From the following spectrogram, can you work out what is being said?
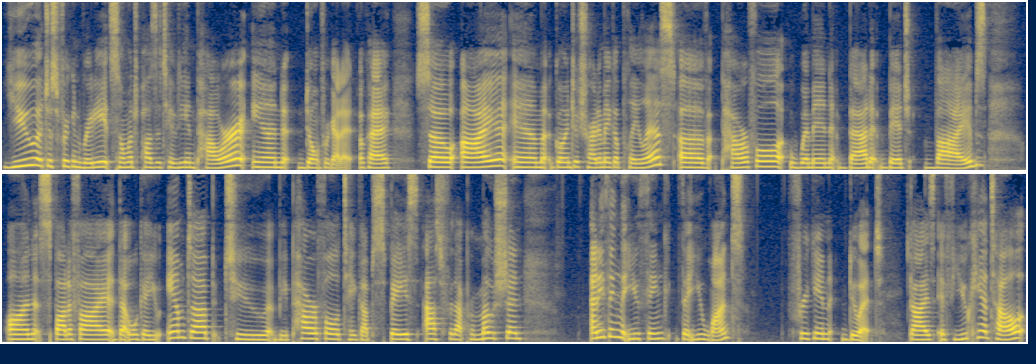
You just freaking radiate so much positivity and power, and don't forget it, okay? So, I am going to try to make a playlist of powerful women, bad bitch vibes on Spotify that will get you amped up to be powerful, take up space, ask for that promotion. Anything that you think that you want, freaking do it. Guys, if you can't tell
